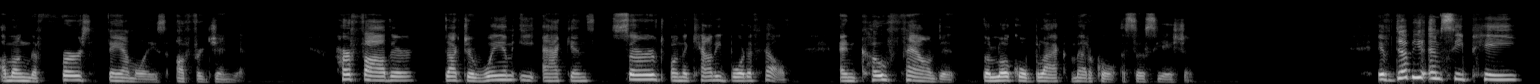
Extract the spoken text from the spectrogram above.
among the first families of Virginia. Her father, Dr. William E. Atkins, served on the County Board of Health and co-founded the local Black Medical Association. If WMCP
